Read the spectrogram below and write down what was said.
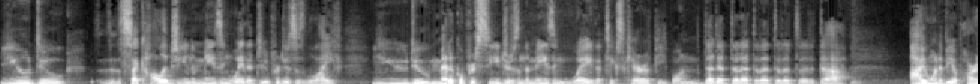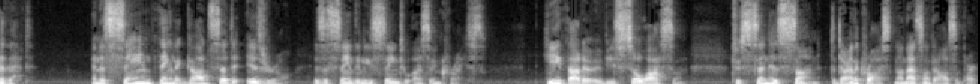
You do psychology in an amazing way that produces life you do medical procedures in an amazing way that takes care of people and da da da da da da da da da. I want to be a part of that. And the same thing that God said to Israel is the same thing he's saying to us in Christ. He thought it would be so awesome to send his son to die on the cross. Now, that's not the awesome part,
